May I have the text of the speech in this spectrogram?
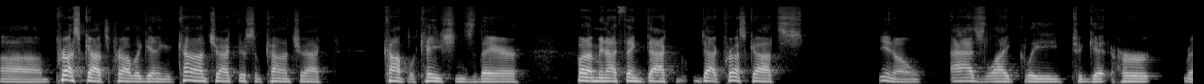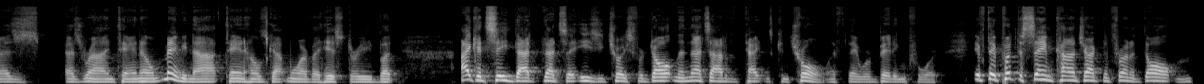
Um, Prescott's probably getting a contract. There's some contract complications there. But I mean, I think Dak Dak Prescott's, you know, as likely to get hurt as as Ryan Tannehill. Maybe not. Tannehill's got more of a history, but I could see that that's an easy choice for Dalton, and that's out of the Titans' control if they were bidding for it. If they put the same contract in front of Dalton,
